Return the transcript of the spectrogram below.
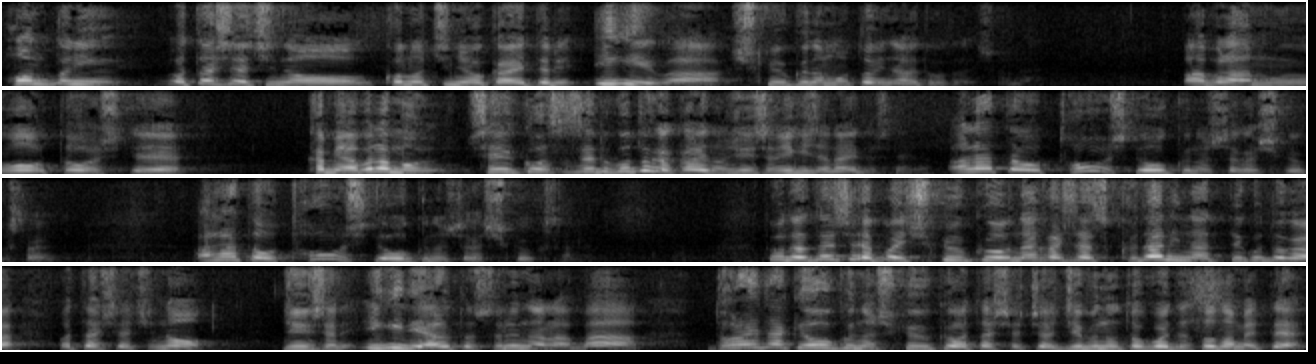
本当に私たちのこの地に置かれている意義は祝福のもとになるということですよね。アブラムを通して神アブラムを成功させることが彼の人生の意義じゃないですね。あなたを通して多くの人が祝福される。あなたを通して多くの人が祝福される。ということは私はやっぱり祝福を流し出す管になっていくことが私たちの人生の意義であるとするならばどれだけ多くの祝福を私たちは自分のところでとどめて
